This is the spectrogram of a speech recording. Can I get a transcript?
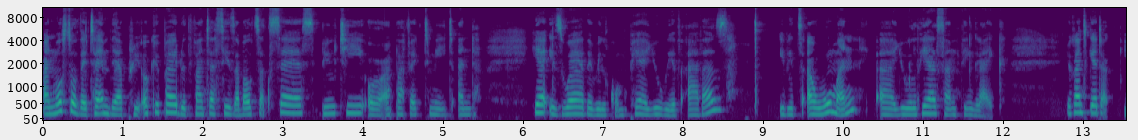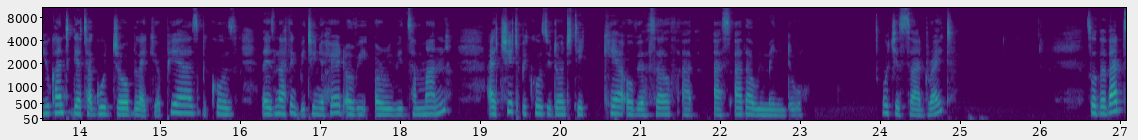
And most of the time, they are preoccupied with fantasies about success, beauty, or a perfect mate. And here is where they will compare you with others. If it's a woman, uh, you will hear something like, "You can't get a you can't get a good job like your peers because there is nothing between your head." Or, or if it's a man, "I cheat because you don't take care of yourself as, as other women do," which is sad, right? So the that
